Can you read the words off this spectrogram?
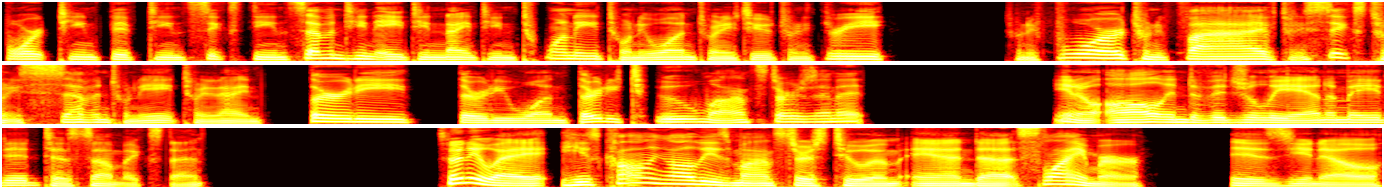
14, 15, 16, 17, 18, 19, 20, 21, 22, 23, 24, 25, 26, 27, 28, 29, 30, 31, 32 monsters in it. You know, all individually animated to some extent. So, anyway, he's calling all these monsters to him, and uh, Slimer is, you know,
